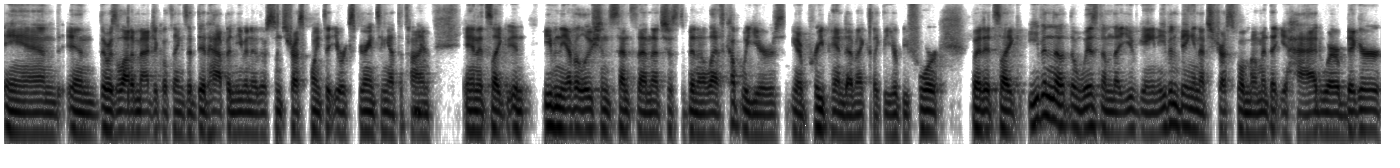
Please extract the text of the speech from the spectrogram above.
and and there was a lot of magical things that did happen, even though there's some stress points that you were experiencing at the mm-hmm. time, and it's like in even the evolution since then. That's just been the last couple of years, you know, pre-pandemic, like the year before. But it's like even the the wisdom that you've gained, even being in that stressful moment that you had, where bigger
